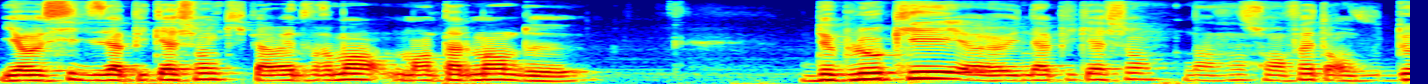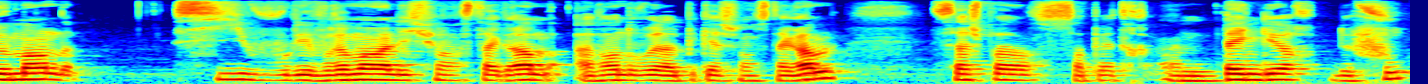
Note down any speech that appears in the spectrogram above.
Il y a aussi des applications qui permettent vraiment mentalement de, de bloquer euh, une application dans le sens où en fait on vous demande si vous voulez vraiment aller sur Instagram avant d'ouvrir l'application Instagram. Ça, je pense, ça peut être un banger de fou.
